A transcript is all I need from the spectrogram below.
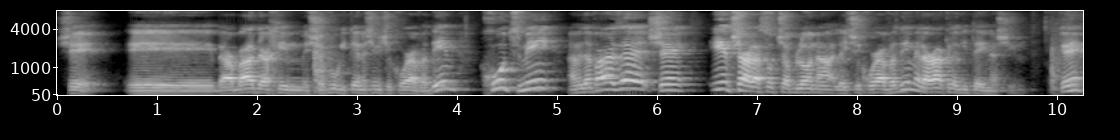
שבארבעה דרכים שבו גיטי נשים לשחרורי עבדים, חוץ מהדבר הזה שאי אפשר לעשות שבלונה לשחרורי עבדים, אלא רק לגיטי נשים. אוקיי?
